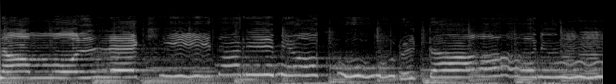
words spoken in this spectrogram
남 몰래 기다리며 굴을 따는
